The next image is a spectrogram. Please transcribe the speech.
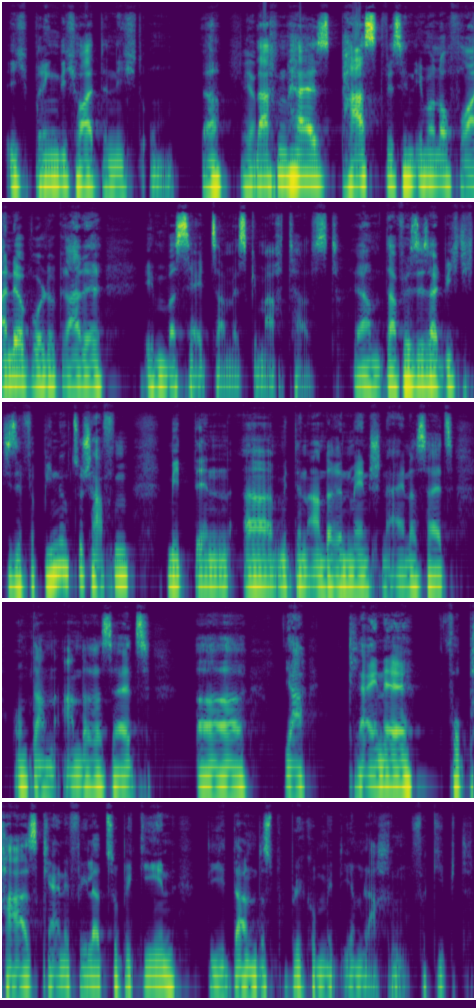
ich bring dich heute nicht um. Ja? ja. Lachen heißt, passt, wir sind immer noch Freunde, obwohl du gerade eben was Seltsames gemacht hast. Ja, und dafür ist es halt wichtig, diese Verbindung zu schaffen mit den, äh, mit den anderen Menschen einerseits und dann andererseits, äh, ja, kleine Fauxpas, kleine Fehler zu begehen, die dann das Publikum mit ihrem Lachen vergibt.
